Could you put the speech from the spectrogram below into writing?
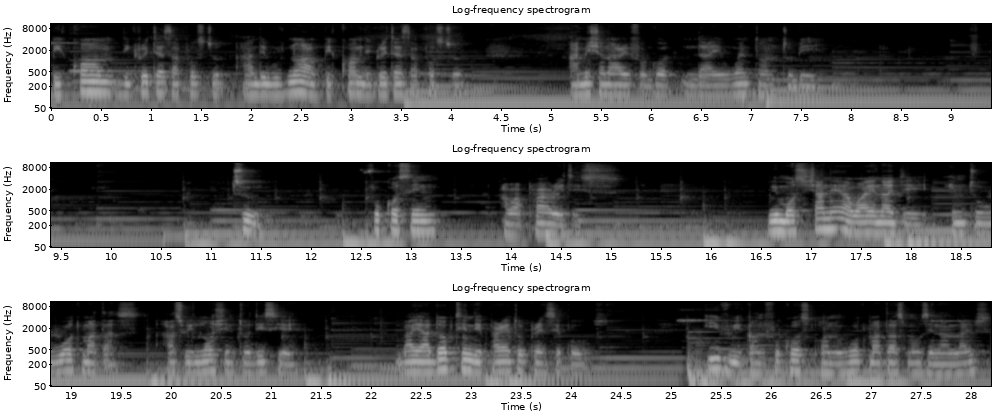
become the greatest apostle, and he would not have become the greatest apostle and missionary for God that he went on to be. 2. Focusing our priorities. We must channel our energy into what matters as we launch into this year by adopting the Pareto principles. If we can focus on what matters most in our lives,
